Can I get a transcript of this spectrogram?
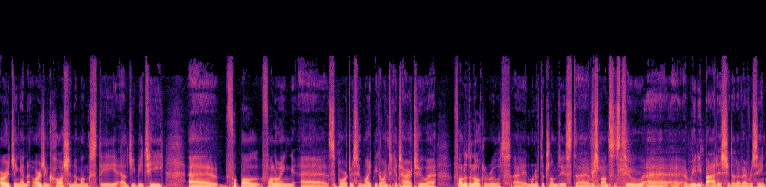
urging and urging caution amongst the LGBT uh, football following uh, supporters who might be going to Qatar to uh, follow the local rules uh, in one of the clumsiest uh, responses to uh, a really bad issue that I've ever seen.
